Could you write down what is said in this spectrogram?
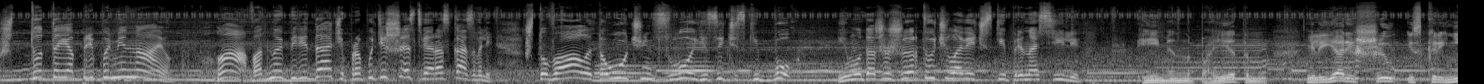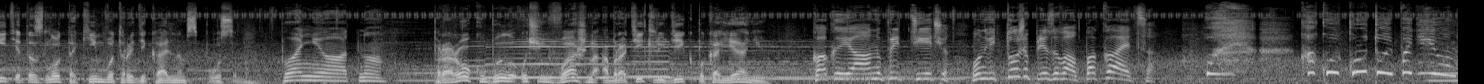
Что-то я припоминаю А, в одной передаче про путешествия рассказывали Что Ваал это очень злой языческий бог. Ему даже жертвы человеческие приносили. Именно поэтому Илья решил искоренить это зло таким вот радикальным способом. Понятно. Пророку было очень важно обратить людей к покаянию. Как и Иоанну Предтеча Он ведь тоже призывал покаяться. Ой, какой крутой подъем.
